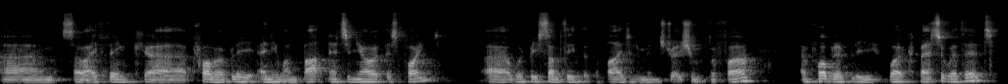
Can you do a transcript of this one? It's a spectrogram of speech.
Um, so I think uh, probably anyone but Netanyahu at this point uh, would be something that the Biden administration would prefer and probably work better with it.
